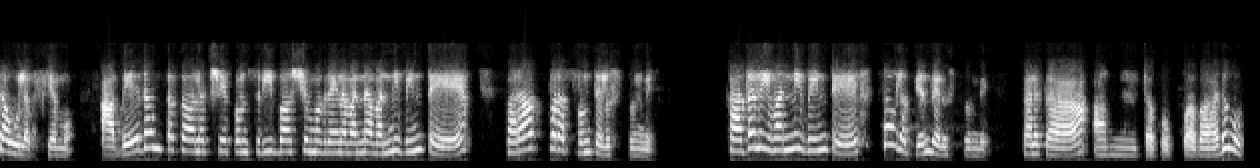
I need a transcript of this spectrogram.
సౌలభ్యము. ఆ వేదాంత కాలక్షేపం శ్రీ భాష్యం మొదలైనవన్నీ అవన్నీ వింటే పరాత్పరత్వం తెలుస్తుంది. కథలు ఇవన్నీ వింటే సౌలభ్యం తెలుస్తుంది. కనుక అంత గొప్పవాడు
